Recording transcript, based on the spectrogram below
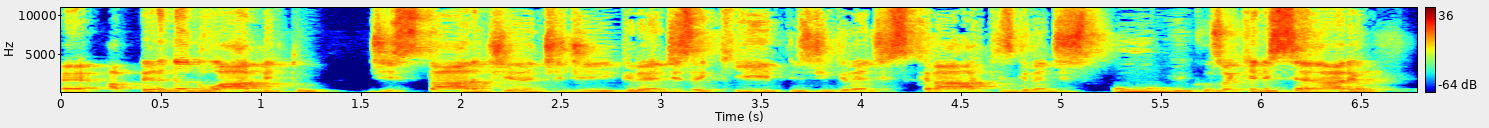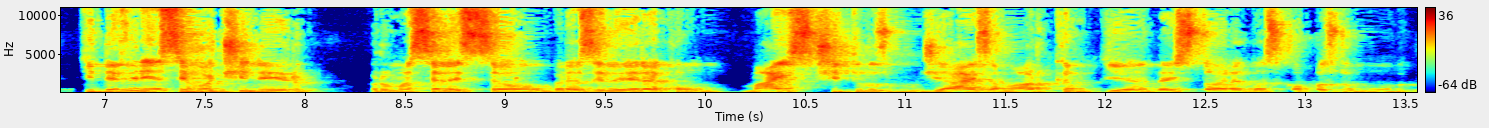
É, a perda do hábito de estar diante de grandes equipes, de grandes craques, grandes públicos, aquele cenário que deveria ser rotineiro para uma seleção brasileira com mais títulos mundiais, a maior campeã da história das Copas do Mundo,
